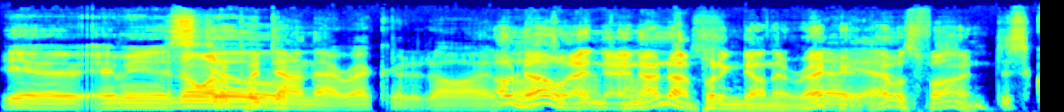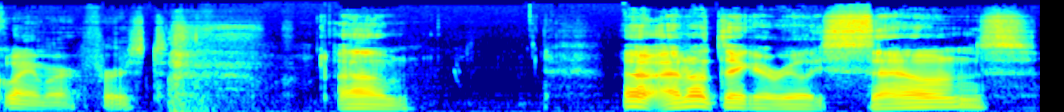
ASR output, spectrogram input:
yeah, I mean, I don't want to put down that record at all. I oh no, and, and I'm not putting down that record. yeah. That was fun. Disclaimer first. Um, I don't think it really sounds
